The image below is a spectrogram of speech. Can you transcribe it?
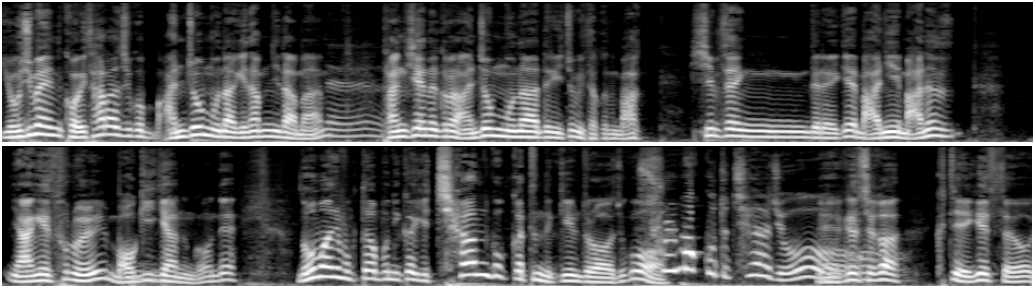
요즘엔 거의 사라지고 안 좋은 문화긴 합니다만 네. 당시에는 그런 안 좋은 문화들이 좀 있었거든요. 막 신입생들에게 많이 많은 양의 술을 먹이게 하는 거. 근데 너무 많이 먹다 보니까 이게 체한 것 같은 느낌이 들어가지고. 술 먹고도 체하죠. 네, 그래서 어. 제가 그때 얘기했어요.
